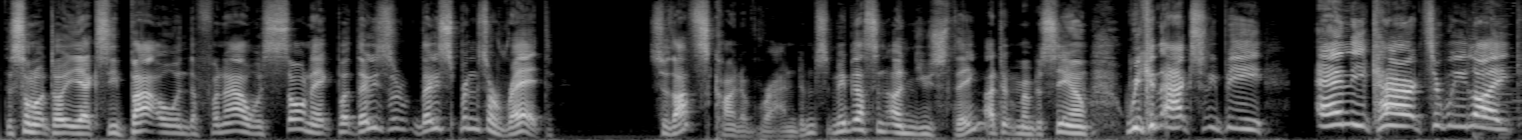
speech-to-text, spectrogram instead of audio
the Sonic.exe battle in the finale with Sonic, but those are, those springs are red. So that's kind of random. So maybe that's an unused thing. I don't remember seeing them. We can actually be any character we like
